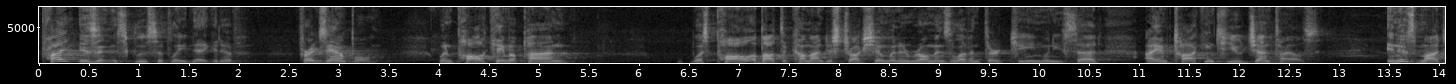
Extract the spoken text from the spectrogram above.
Pride isn't exclusively negative. For example, when Paul came upon, was Paul about to come on destruction when in Romans 11 13, when he said, I am talking to you Gentiles, inasmuch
